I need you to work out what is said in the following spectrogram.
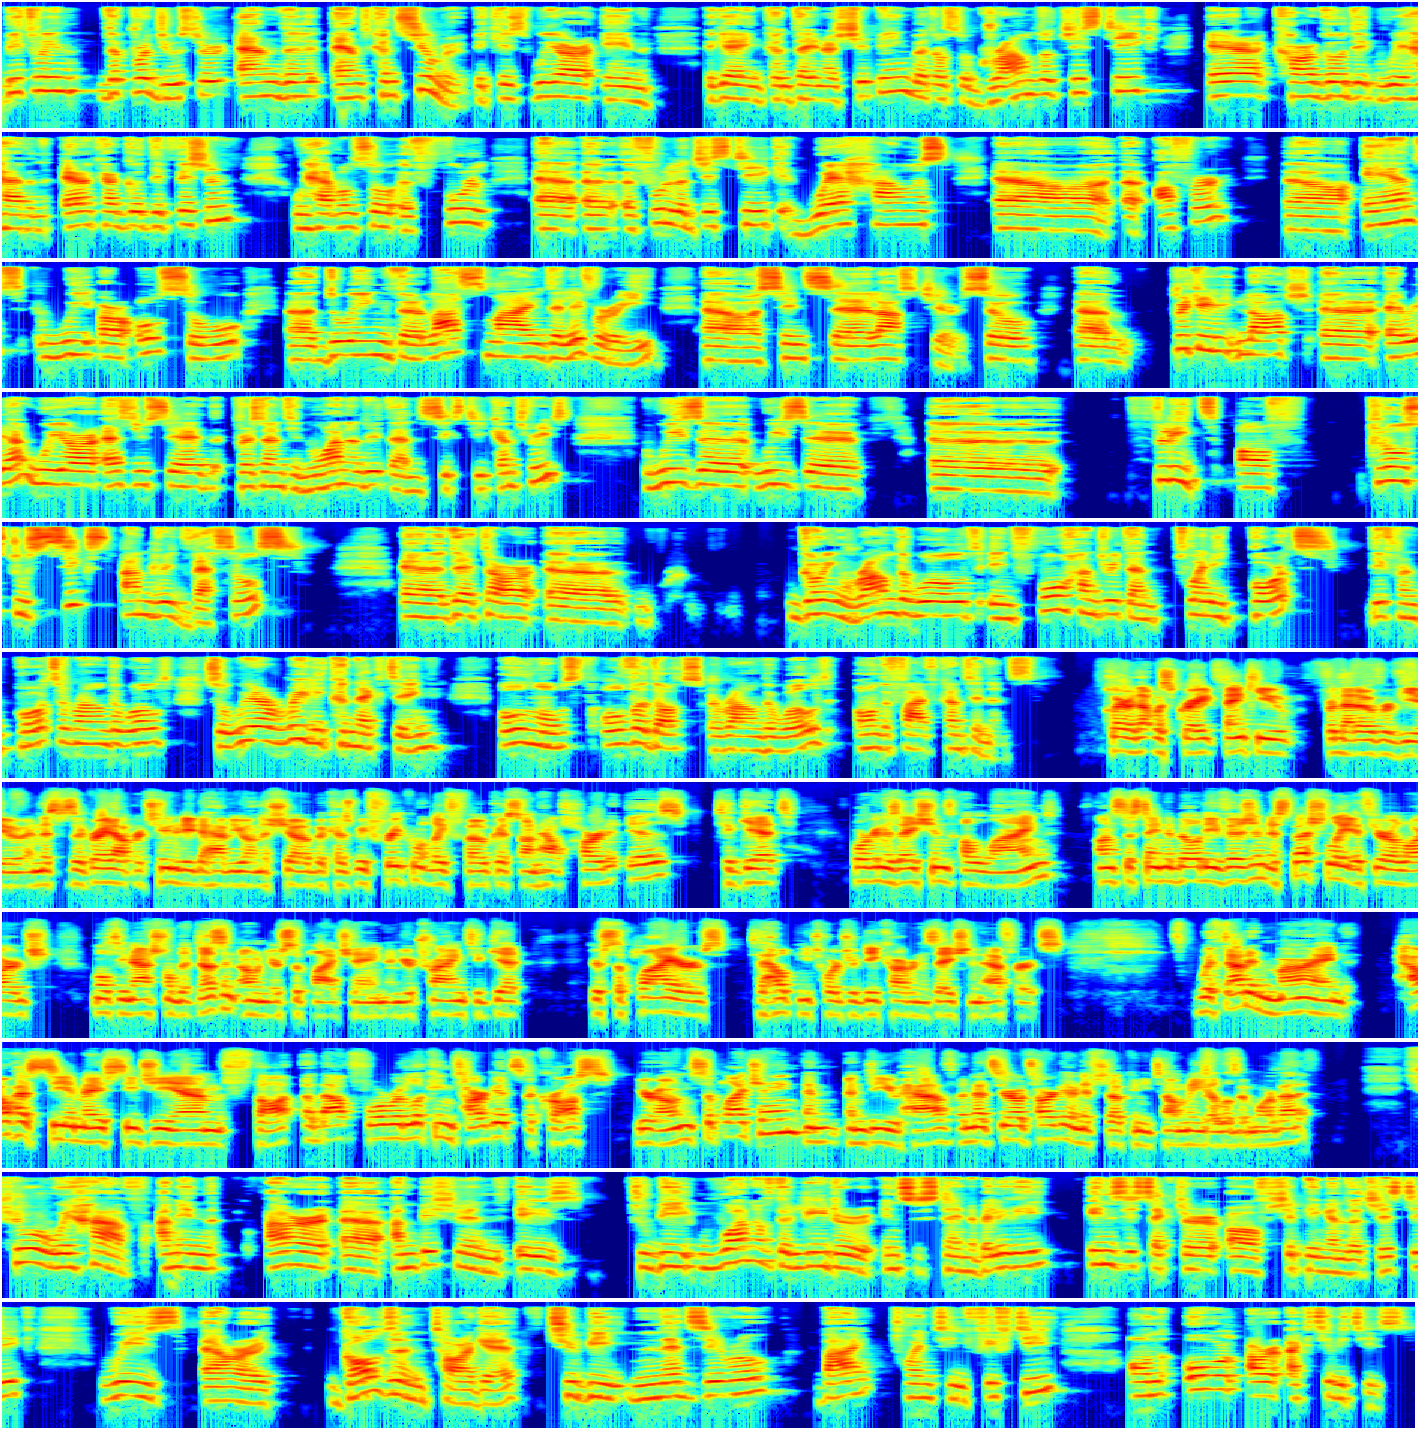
between the producer and the end consumer because we are in again container shipping but also ground logistic air cargo we have an air cargo division. We have also a full uh, a, full logistic warehouse uh, uh, offer uh, and we are also uh, doing the last mile delivery uh, since last year. So um, pretty large uh, area. We are, as you said, present in 160 countries with a, with a, a fleet of close to 600 vessels uh, that are uh, going around the world in 420 ports, different ports around the world. So we are really connecting almost all the dots around the world on the five continents. Claire, that was great. Thank you for that overview. And this is a great opportunity to have you on the show because we frequently focus on how hard it is to get organizations aligned on sustainability vision, especially if you're a large multinational that doesn't own your supply chain and you're trying to get your suppliers to help you towards your decarbonization efforts. With that in mind, how has CMA CGM thought about forward looking targets across your own supply chain? And, and do you have a net zero target? And if so, can you tell me a little bit more about it? Sure, we have. I mean, our uh, ambition is to be one of the leader in sustainability in the sector of shipping and logistics with our golden target to be net zero by 2050 on all our activities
